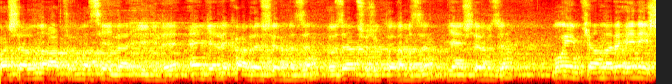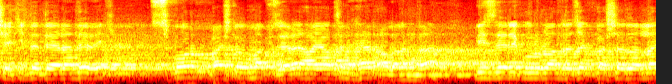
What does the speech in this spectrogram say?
başarının artırılmasıyla ilgili engelli kardeşlerimizin, özel çocuklarımızın, gençlerimizin bu imkanları en iyi şekilde değerlendirerek spor başta olmak üzere hayatın her alanında bizleri gururlandıracak başarılarla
